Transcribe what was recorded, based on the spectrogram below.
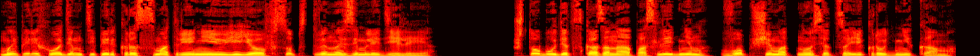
мы переходим теперь к рассмотрению ее в собственно земледелии. Что будет сказано о последнем, в общем относится и к рудникам.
